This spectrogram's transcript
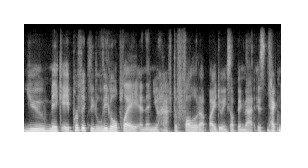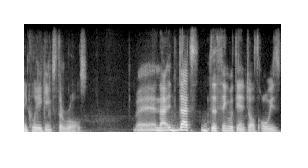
you make a perfectly legal play and then you have to follow it up by doing something that is technically against the rules. And that, that's the thing with the nhl it's always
